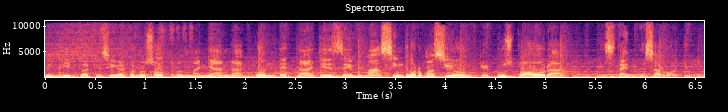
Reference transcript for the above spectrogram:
Lo invito a que siga con nosotros mañana con detalles de más información que justo ahora está en desarrollo.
